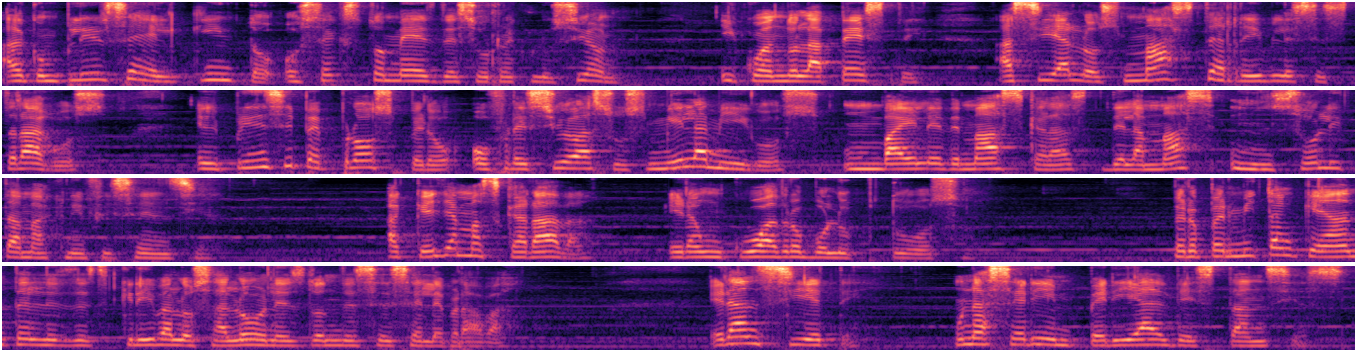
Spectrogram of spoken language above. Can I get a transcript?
Al cumplirse el quinto o sexto mes de su reclusión, y cuando la peste hacía los más terribles estragos, el príncipe próspero ofreció a sus mil amigos un baile de máscaras de la más insólita magnificencia. Aquella mascarada era un cuadro voluptuoso. Pero permitan que antes les describa los salones donde se celebraba. Eran siete, una serie imperial de estancias.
